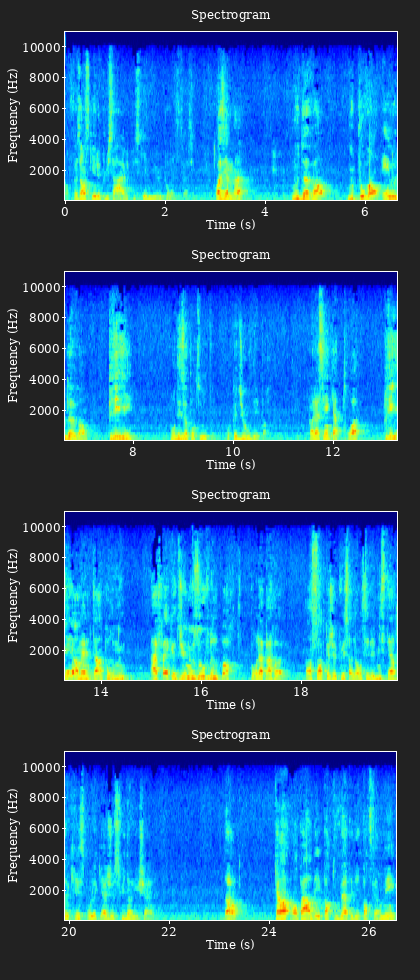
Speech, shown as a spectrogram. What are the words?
En faisant ce qui est le plus sage, puis ce qui est le mieux pour la situation. Troisièmement, nous devons, nous pouvons et nous devons prier pour des opportunités, pour que Dieu ouvre des portes. Colossiens 4.3, priez en même temps pour nous, afin que Dieu nous ouvre une porte pour la parole, en sorte que je puisse annoncer le mystère de Christ pour lequel je suis dans les chaînes. Donc, quand on parle des portes ouvertes et des portes fermées,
